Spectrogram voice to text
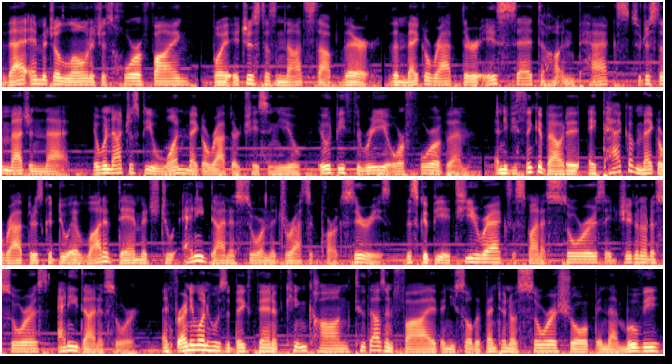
That image alone is just horrifying, but it just does not stop there. The Megaraptor is said to hunt in packs, so just imagine that. It would not just be one Megaraptor chasing you, it would be three or four of them. And if you think about it, a pack of Megaraptors could do a lot of damage to any dinosaur in the Jurassic Park series. This could be a T-Rex, a Spinosaurus, a Giganotosaurus, any dinosaur. And for anyone who was a big fan of King Kong 2005 and you saw the Venatosaurus show up in that movie,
